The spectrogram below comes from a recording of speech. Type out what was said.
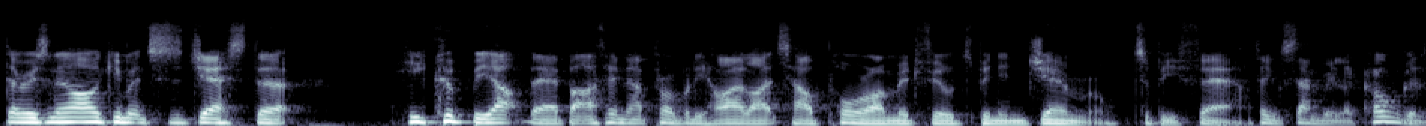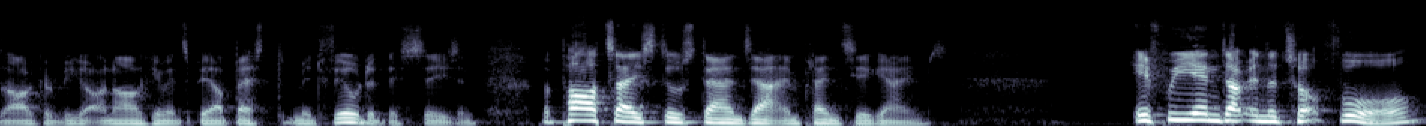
there is an argument to suggest that he could be up there, but I think that probably highlights how poor our midfield's been in general, to be fair. I think Sambi Lokonga's arguably got an argument to be our best midfielder this season. But Partey still stands out in plenty of games if we end up in the top four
